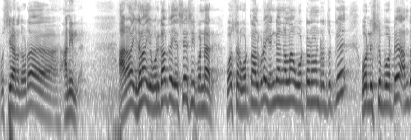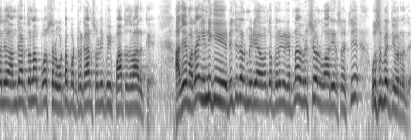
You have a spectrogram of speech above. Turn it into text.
புஷியானதோட அனில். அதனால் இதெல்லாம் ஒரு காலத்தில் எஸ்எஸ்சி பண்ணார். போஸ்டர் ஒட்டினால் கூட எங்கெங்கெல்லாம் ஒட்டணுன்றதுக்கு ஒரு லிஸ்ட்டு போட்டு அந்த அந்த இடத்துலலாம் போஸ்டர் ஒட்டப்பட்டிருக்கான்னு சொல்லி போய் பார்த்ததெல்லாம் இருக்குது அதே மாதிரி தான் இன்றைக்கி டிஜிட்டல் மீடியா வந்த பிறகு கேட்டால் விர்ச்சுவல் வாரியர்ஸ் வச்சு உசுப்பேற்றி வர்றது.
